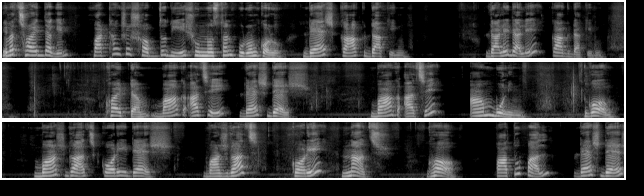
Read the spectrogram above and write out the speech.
এবার ছয়ের দাগে, পাঠ্যাংশের শব্দ দিয়ে শূন্যস্থান পূরণ করো। ড্যাশ কাক ডাকিং। ডালে ডালে কাক ডাকিং। খয়েরটা, বাঘ আছে ড্যাশ ড্যাশ। বাঘ আছে আম বনিং। গ বাঁশ গাছ করে ড্যাশ বাঁশ গাছ করে নাচ, ঘ, পাতুপাল ড্যাশ ড্যাশ,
